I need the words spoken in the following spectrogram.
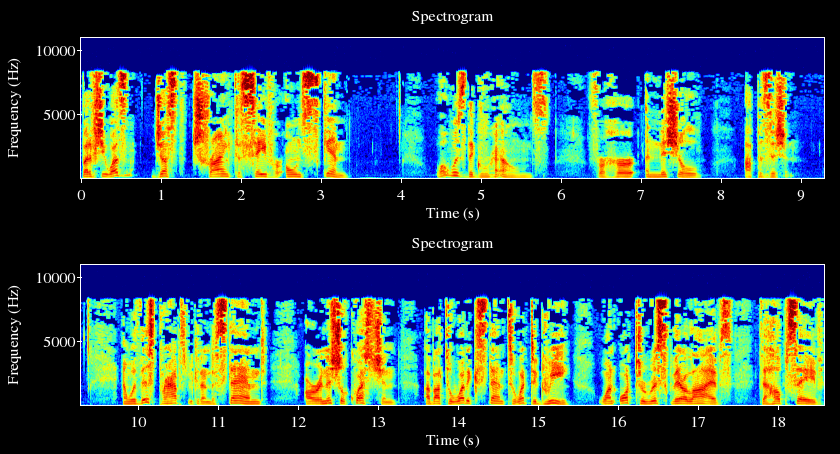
but if she wasn't just trying to save her own skin, what was the grounds for her initial opposition? And with this, perhaps we could understand our initial question about to what extent, to what degree one ought to risk their lives to help save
